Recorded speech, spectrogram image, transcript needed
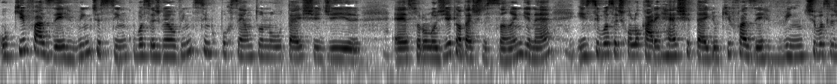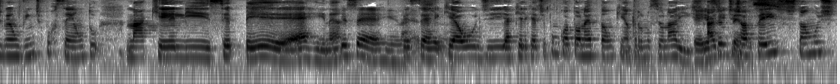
o que fazer 25, vocês ganham 25% no teste de é, sorologia, que é o teste de sangue, né? E se vocês colocarem hashtag o que fazer 20, vocês ganham 20% naquele CPR, né? PCR, né? PCR, que é o de aquele que é tipo um cotonetão que entra no seu nariz. É, a gente já fez, estamos,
